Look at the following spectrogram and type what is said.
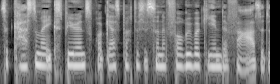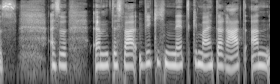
so Customer Experience, Frau Gersbach, das ist so eine vorübergehende Phase. Das, also ähm, das war wirklich ein nett gemeinter Rat an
